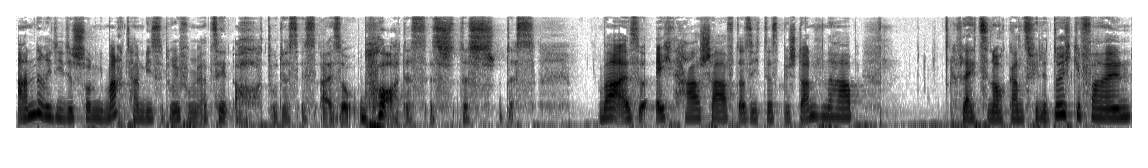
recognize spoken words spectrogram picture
andere, die das schon gemacht haben, diese Prüfung erzählen, ach du, das ist also, boah, das ist, das, das war also echt haarscharf, dass ich das bestanden habe. Vielleicht sind auch ganz viele durchgefallen.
